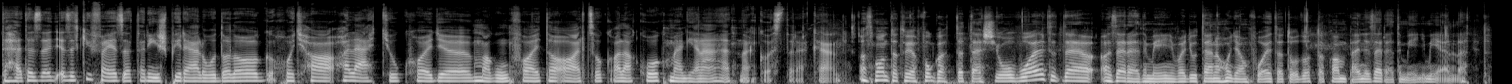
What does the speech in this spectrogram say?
Tehát ez egy, ez egy kifejezetten inspiráló dolog, hogyha ha látjuk, hogy magunk fajta arcok, alakok megjelenhetnek köztereken. Azt mondtad, hogy a fogadtatás jó volt, de az eredmény, vagy utána hogyan folytatódott a kampány, az eredmény milyen lett?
